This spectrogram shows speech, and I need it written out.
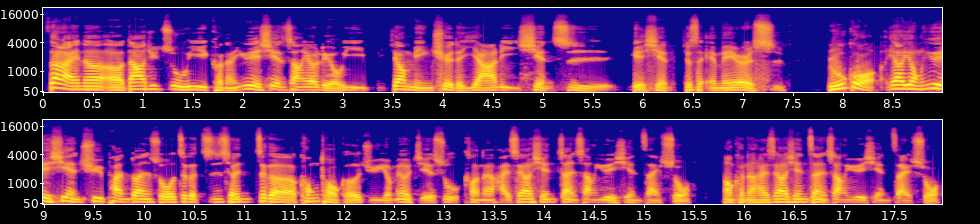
再来呢，呃，大家去注意，可能月线上要留意比较明确的压力线是月线，就是 MA 二十。如果要用月线去判断说这个支撑、这个空头格局有没有结束，可能还是要先站上月线再说。哦，可能还是要先站上月线再说。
